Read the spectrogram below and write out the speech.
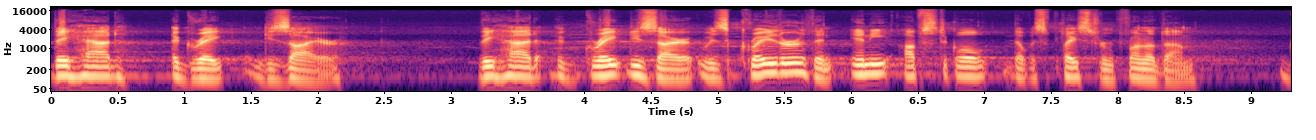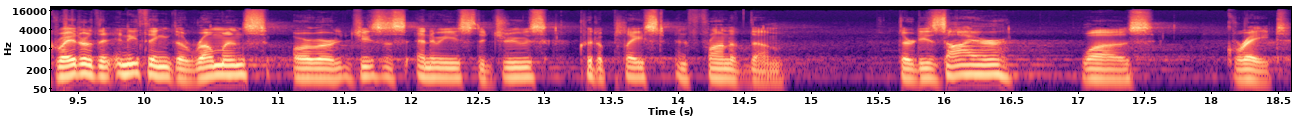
they had a great desire. They had a great desire. It was greater than any obstacle that was placed in front of them, greater than anything the Romans or Jesus' enemies, the Jews, could have placed in front of them. Their desire was great,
